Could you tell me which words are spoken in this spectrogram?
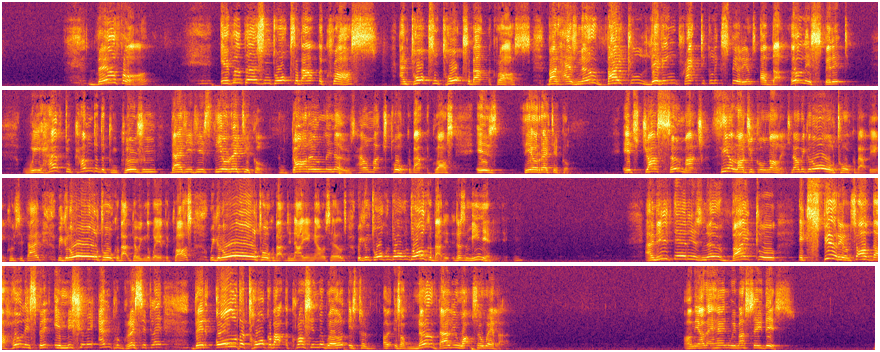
Therefore, if a person talks about the cross and talks and talks about the cross, but has no vital, living, practical experience of the Holy Spirit, we have to come to the conclusion that it is theoretical. And God only knows how much talk about the cross is theoretical. It's just so much theological knowledge. Now, we can all talk about being crucified. We can all talk about going the way of the cross. We can all talk about denying ourselves. We can talk and talk and talk about it. It doesn't mean anything. And if there is no vital experience of the Holy Spirit initially and progressively, then all the talk about the cross in the world is, to, uh, is of no value whatsoever. On the other hand, we must say this,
